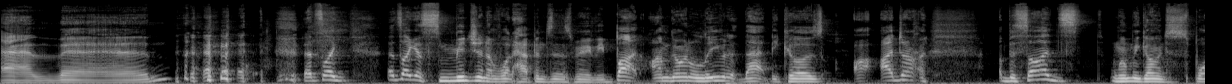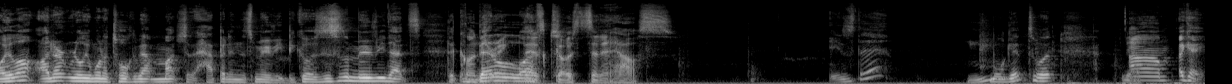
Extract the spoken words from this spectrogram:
and then That's like that's like a smidgen of what happens in this movie. But I'm going to leave it at that because I, I don't. Besides when we go into spoiler, I don't really want to talk about much that happened in this movie because this is a movie that's the better Conjuring. There's ghosts in a house. Is there? Hmm? We'll get to it. Um, okay,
